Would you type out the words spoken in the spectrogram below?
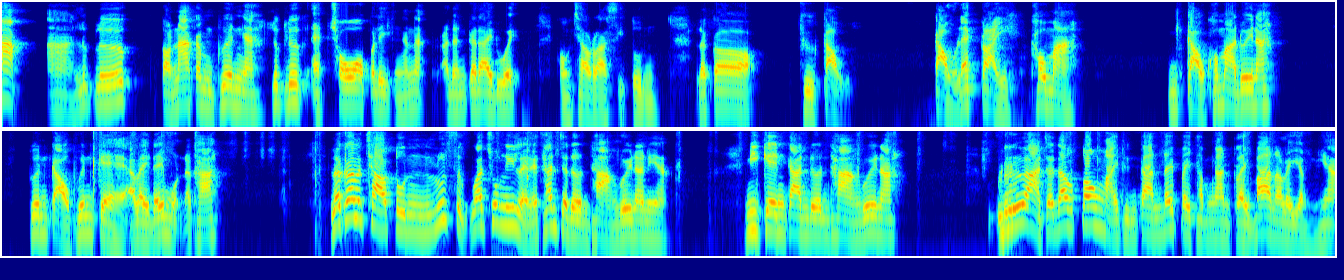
าพอ่าลึกๆต่อหน้ากันเป็นเพื่อนไงลึกๆ แอบชอบอะไรอย่างนั้นอะอันนั้นก็ได้ด้วยของชาวราศีตุลแล้วก็คือเก่า เก่าและไกลเข้ามา มีเก่าเข้ามาด้วยนะ เพื่อนเก่าเพื่อนแก่อะไรได้หมดนะคะ แล้วก็ชาวตุลรู้สึกว่าช่วงนี้หลายๆท่านจะเดินทางด้วยนะเนี่ย มีเกณฑ์การเดินทางด้วยนะ หรืออาจจะต้องหมายถึงการได้ไปทำงานไกลบ้านอะไรอย่างเงี้ย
